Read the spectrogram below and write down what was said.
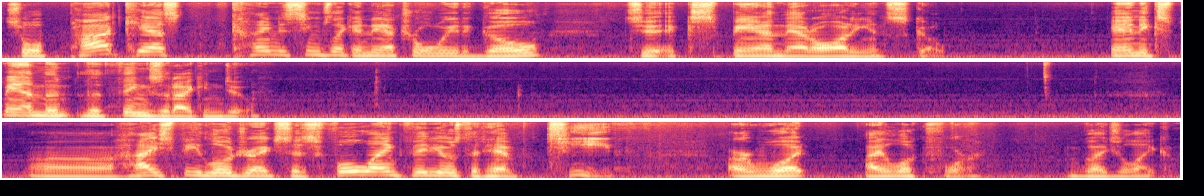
So a podcast kind of seems like a natural way to go to expand that audience scope and expand the, the things that I can do. Uh, high speed low drag says full length videos that have teeth are what I look for. I'm glad you like them.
